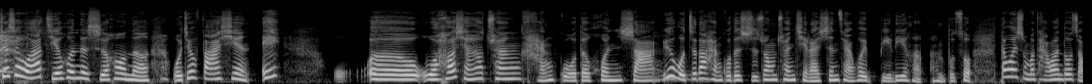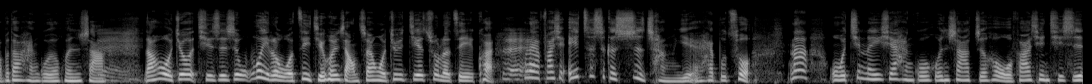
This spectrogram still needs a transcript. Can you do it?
就是我要结婚的时候呢，我就发现。哎，我呃，我好想要穿韩国的婚纱，因为我知道韩国的时装穿起来身材会比例很很不错。但为什么台湾都找不到韩国的婚纱？然后我就其实是为了我自己结婚想穿，我就接触了这一块。后来发现，哎，这是个市场也还不错。那我进了一些韩国婚纱之后，我发现其实。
